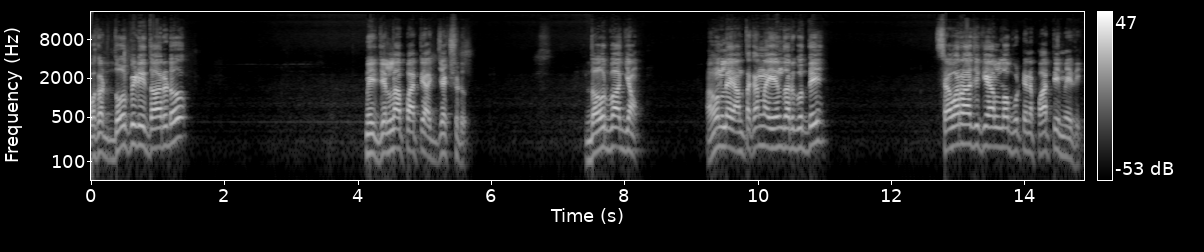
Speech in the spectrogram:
ఒక దోపిడీదారుడు మీ జిల్లా పార్టీ అధ్యక్షుడు. దౌర్భాగ్యం. అవునులే అంతకన్నా ఏం జరుగుద్ది? శవ రాజకీయాల్లో పుట్టిన పార్టీ మీది.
